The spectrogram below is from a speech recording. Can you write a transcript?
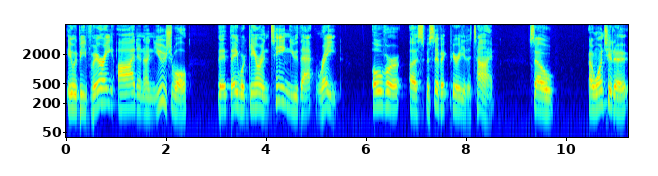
It would be very odd and unusual that they were guaranteeing you that rate over a specific period of time. So I want you to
